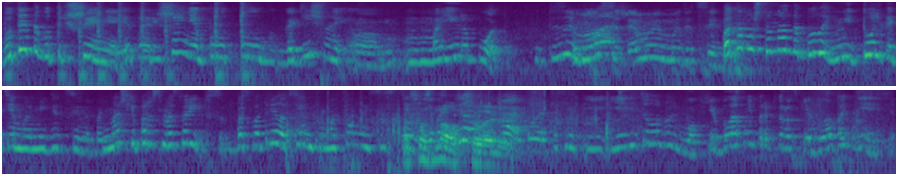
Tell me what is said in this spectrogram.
Вот это вот решение, это решение пол, полугодичной э, м- моей работы. Ти займалася Понимаєш? темою медицини. Потому что надо было не только темой медицины, понимаешь, я просто посмотри- посмотрела все информационные системы. Осознал я посмотрела, человек. какая была, я, посмотри- я ездила во Львов, я была в Днепропетровске, я была в Одессе.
